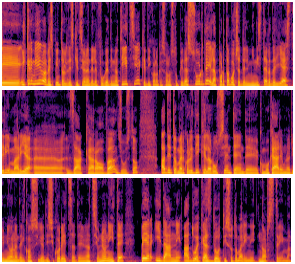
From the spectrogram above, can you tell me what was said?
E il Cremlino ha respinto le descrizioni delle fughe di notizie, che dicono che sono stupide e assurde, e la portavoce del Ministero degli Esteri, Maria eh, Zakharova, giusto, ha detto mercoledì che la Russia intende convocare una riunione del Consiglio di sicurezza delle Nazioni Unite per i danni a due gasdotti sottomarini Nord Stream.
